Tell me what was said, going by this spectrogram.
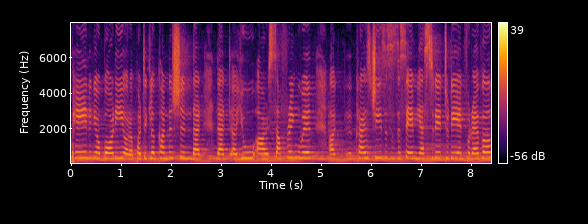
pain in your body or a particular condition that, that uh, you are suffering with. Uh, Christ Jesus is the same yesterday, today, and forever.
